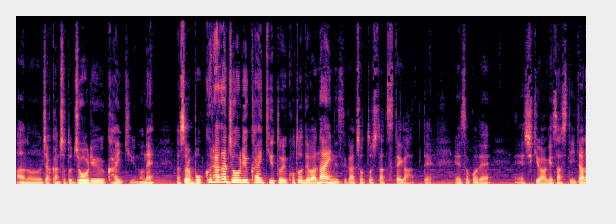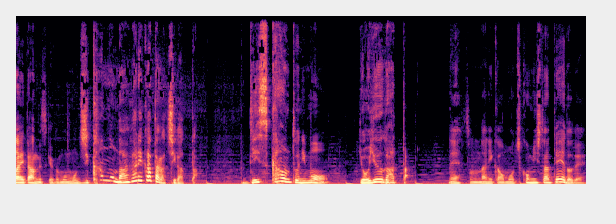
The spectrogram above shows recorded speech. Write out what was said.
あの若干ちょっと上流階級のねそれは僕らが上流階級ということではないんですがちょっとしたつてがあって、えー、そこで、え式を挙げさせていただいたんですけどももう時間の流れ方が違った。ディスカウントにも余裕があった。ねその何かを持ち込みした程度で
